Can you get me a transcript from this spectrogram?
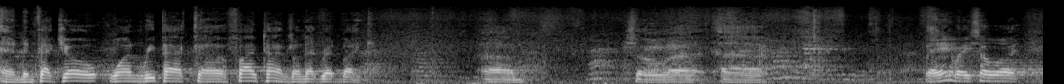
And in fact, Joe won repack uh, five times on that red bike. Um, so, uh, uh, but anyway, so uh,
